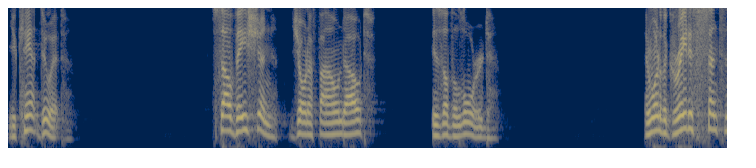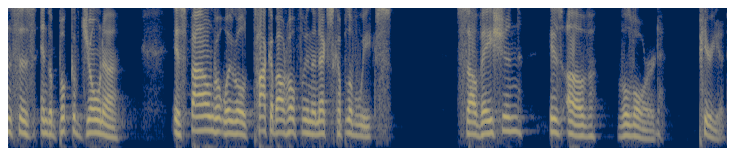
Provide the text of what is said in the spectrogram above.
You can't do it. Salvation, Jonah found out, is of the Lord. And one of the greatest sentences in the book of Jonah is found, what we will talk about hopefully in the next couple of weeks. Salvation is of the Lord. Period.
